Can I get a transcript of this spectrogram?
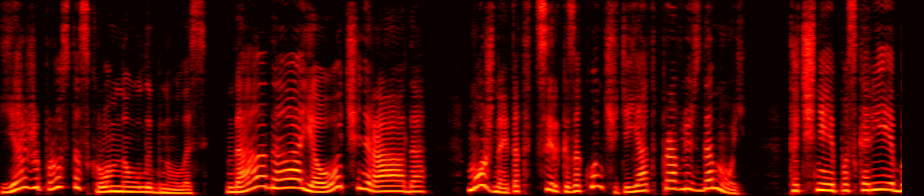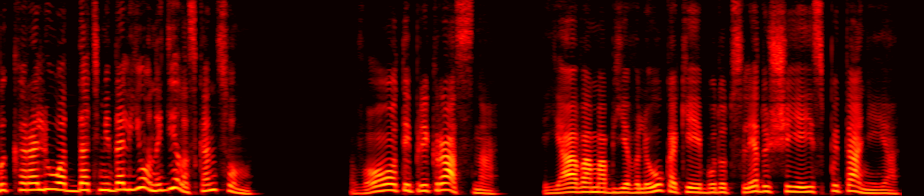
Я же просто скромно улыбнулась. «Да-да, я очень рада. Можно этот цирк закончить, и я отправлюсь домой. Точнее, поскорее бы королю отдать медальон и дело с концом». «Вот и прекрасно. Я вам объявлю, какие будут следующие испытания.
